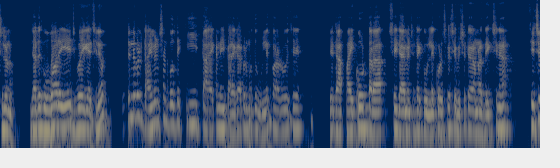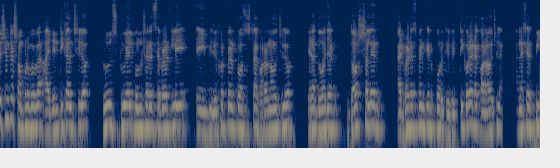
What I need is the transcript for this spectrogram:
ছিল না। যাদের ওভার এজ হয়ে গেছিল রিজনেবল ডাইমেনশন বলতে কি তা এখানে এই প্যারাগ্রাফের মধ্যে উল্লেখ করা রয়েছে। যেটা হাইকোর্ট তারা সেই ডাইমেনশনটাকে উল্লেখ করেছিল, সে বিষয়টা আমরা দেখছি না। সিচুয়েশনটা সম্পূর্ণভাবে আইডেন্টিক্যাল ছিল। রুলস টুয়েলভ অনুসারে সেপারেটলি এই রিক্রুটমেন্ট প্রসেসটা ঘটানো হয়েছিল। যেটা দু হাজার দশ সালের অ্যাডভার্টাইজমেন্টের উপর ভিত্তি করে এটা করা হয়েছিল। এনএসএর পি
